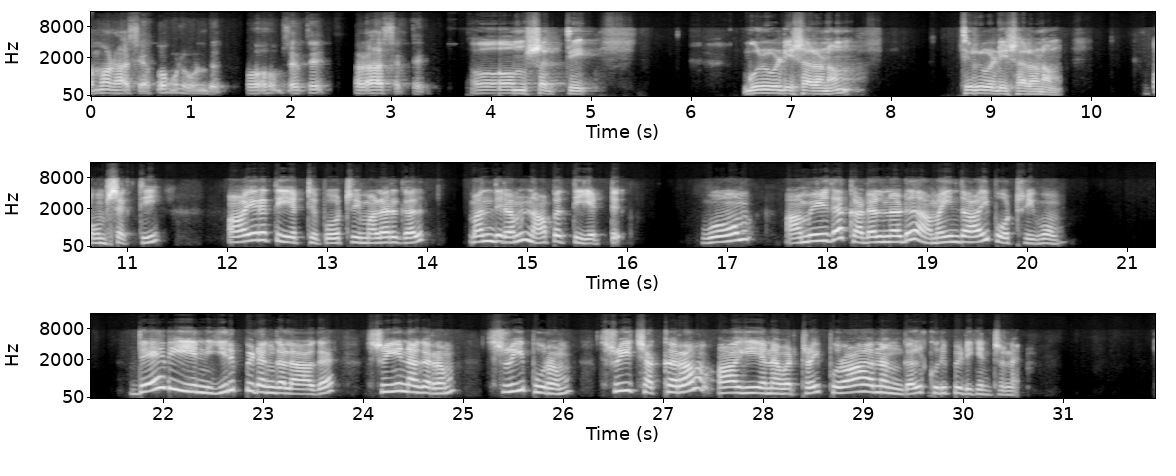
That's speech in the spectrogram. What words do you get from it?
அம்மாவோட ஆசை அப்போ உங்களுக்கு உண்டு. ஓம் சக்தி பராசக்தி. ஓம் சக்தி. குருவடி சரணம் திருவடி சரணம். ஓம் சக்தி. ஆயிரத்தி எட்டு போற்றி மலர்கள் மந்திரம் நாற்பத்தி எட்டு. ஓம் அமிழ்த கடல் நடு அமைந்தாய் போற்றிவோம். தேவியின் இருப்பிடங்களாக ஸ்ரீநகரம் ஸ்ரீபுரம் ஸ்ரீ சக்கரம் ஆகியனவற்றை புராணங்கள் குறிப்பிடுகின்றன.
